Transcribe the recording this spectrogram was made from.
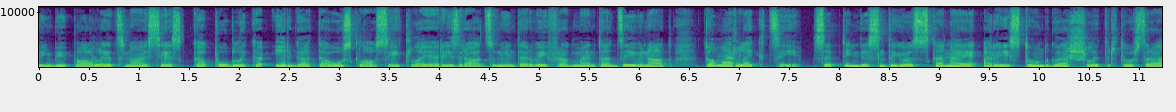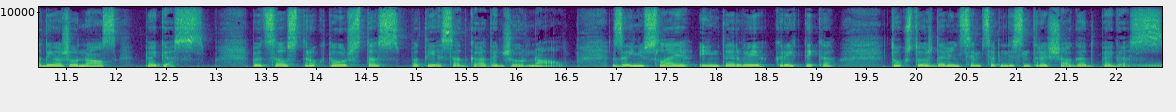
viņa bija pārliecinājusies, ka publika ir gatava uzklausīt, lai ar izrādes un interviju fragmentu atdzīvinātu, tomēr lekciju. 70. gados skanēja arī stundu garš literatūras radiožurnāls Pegasus. Pēc savas struktūras tas patiesi atgādina žurnālu. Ziņu slēja, intervija, kritika 1973. gada Pegas.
